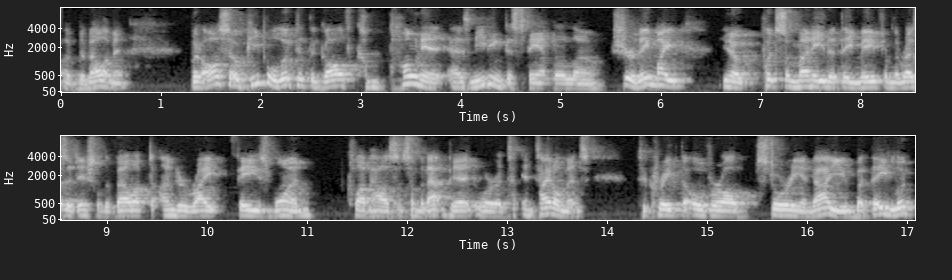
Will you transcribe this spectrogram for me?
of development but also people looked at the golf component as needing to stand alone. Sure, they might, you know, put some money that they made from the residential develop to underwrite phase one clubhouse and some of that bit or entitlements to create the overall story and value, but they look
